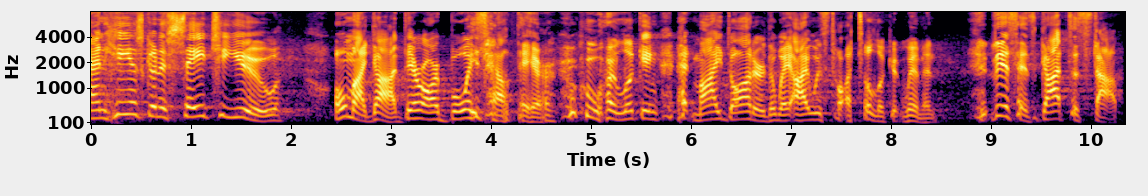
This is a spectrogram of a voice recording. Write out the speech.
And he is going to say to you, Oh my God, there are boys out there who are looking at my daughter the way I was taught to look at women. This has got to stop.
